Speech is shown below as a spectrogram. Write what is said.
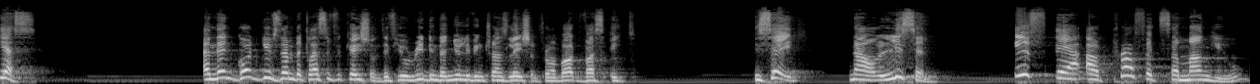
Yes. And then God gives them the classifications. If you read in the New Living Translation from about verse 8, He said, Now listen, if there are prophets among you,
